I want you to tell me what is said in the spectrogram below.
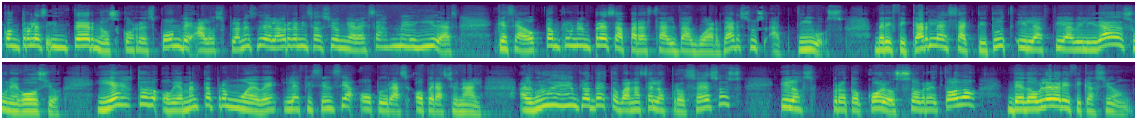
controles internos corresponde a los planes de la organización y a esas medidas que se adoptan por una empresa para salvaguardar sus activos, verificar la exactitud y la fiabilidad de su negocio. Y esto obviamente promueve la eficiencia operacional. Algunos ejemplos de esto van a ser los procesos y los protocolos, sobre todo de doble verificación.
